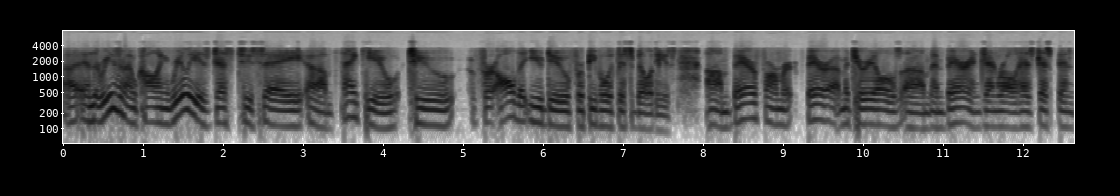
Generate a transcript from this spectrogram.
Uh, and the reason I'm calling really is just to say um, thank you to for all that you do for people with disabilities. Um, Bayer Pharma, Bayer uh, Materials, um, and Bayer in general has just been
